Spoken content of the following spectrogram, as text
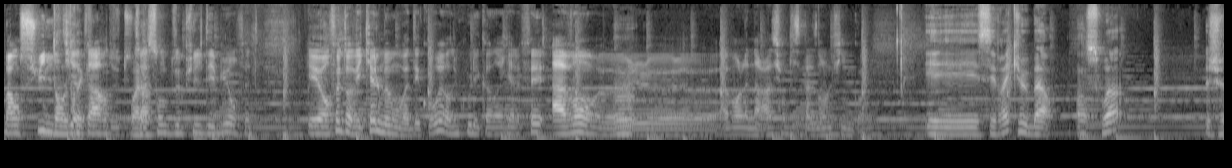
Bah on suit Dans le Lydiatar de toute Voilà. façon depuis le début en fait. Et en fait avec elle même on va découvrir du coup les conneries qu'elle fait avant, euh, Mm. le- avant la narration qui se passe dans le film quoi. Et c'est vrai que bah en soi, je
